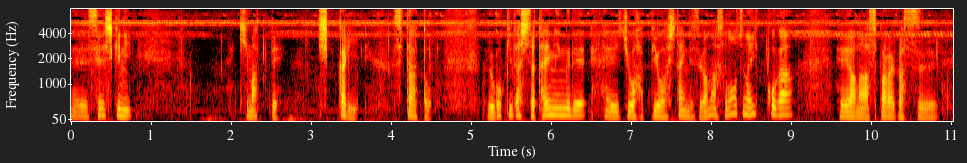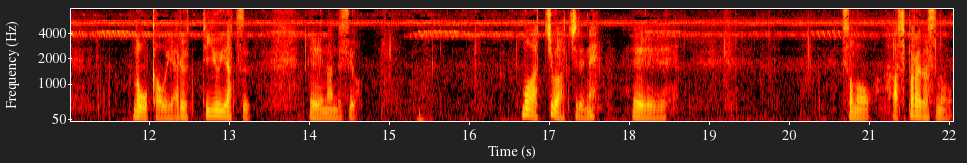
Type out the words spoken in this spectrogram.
えー、正式に決まってしっかりスタート動き出したタイミングで、えー、一応発表はしたいんですが、まあ、そのうちの1個が、えー、あのアスパラガス農家をやるっていうやつ、えー、なんですよ。もうあっちはあっちでね、えー、そのアスパラガスの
